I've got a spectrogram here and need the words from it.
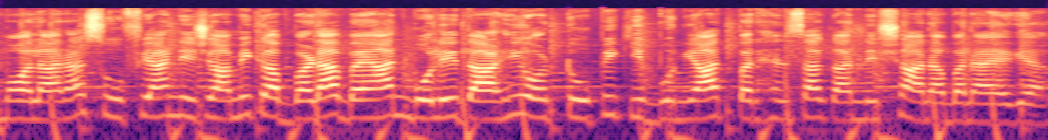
मौलाना सूफियान निजामी का बड़ा बयान, बोले दाढ़ी और टोपी की बुनियाद पर हिंसा का निशाना बनाया गया।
